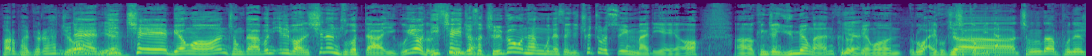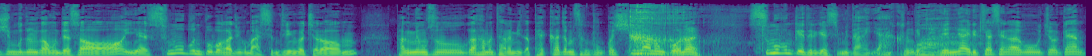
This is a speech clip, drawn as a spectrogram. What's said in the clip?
바로 발표를 하죠. 네, 예. 니체의 명언 정답은 1번 신은 죽었다이고요. 니체에 져서 즐거운 학문에서 이제 최초로 쓰인 말이에요. 어, 굉장히 유명한 그런 예. 명언으로 알고 계실 자, 겁니다. 정답 보내주신 분들 가운데서 예, 20분 뽑아가지고 말씀드린 것처럼 박명수가 하면 다릅니다. 백화점 상품권 10만 원권을 20분께 드리겠습니다. 야 그런 게 되겠냐 이렇게 생각하고 저 그냥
